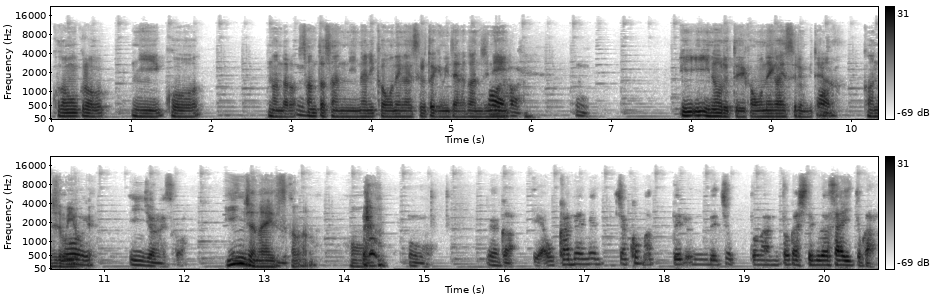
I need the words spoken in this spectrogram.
子供の頃にこうなんだろう、うん。サンタさんに何かお願いする時みたいな感じに、はいはい。い祈るというかお願いするみたいな感じでもいいわけ？い。いんじゃないですか。いいんじゃないですかなの、うん。なんか、いや、お金めっちゃ困ってるんで、ちょっとなんとかしてくださいとか、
